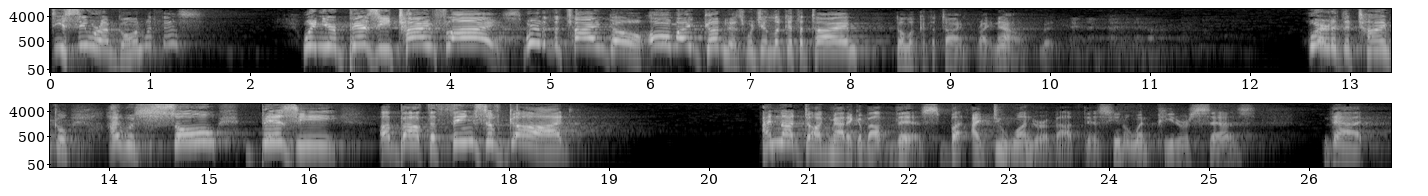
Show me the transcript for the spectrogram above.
Do you see where I'm going with this? When you're busy, time flies. Where did the time go? Oh my goodness. Would you look at the time? Don't look at the time right now. But Where did the time go? I was so busy about the things of God. I'm not dogmatic about this, but I do wonder about this. You know, when Peter says that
